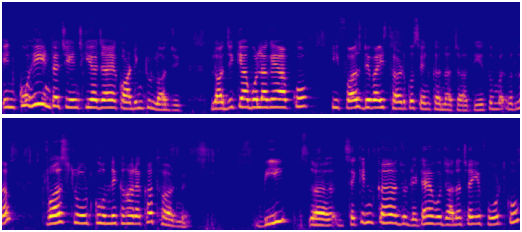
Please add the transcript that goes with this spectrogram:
इनको ही इंटरचेंज किया जाए अकॉर्डिंग टू लॉजिक लॉजिक क्या बोला गया आपको? कि फ़र्स्ट डिवाइस थर्ड को सेंड करना चाहती है तो मतलब फ़र्स्ट स्लोट को हमने कहाँ रखा? थर्ड में. बी सेकंड का जो डेटा है वो जाना चाहिए फोर्थ को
